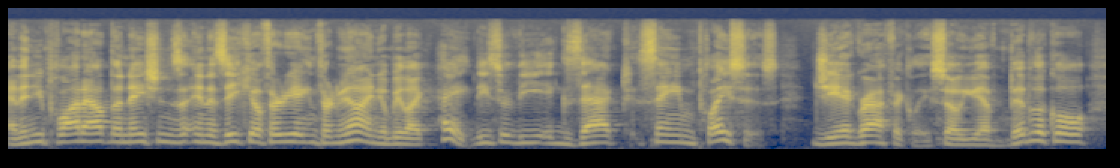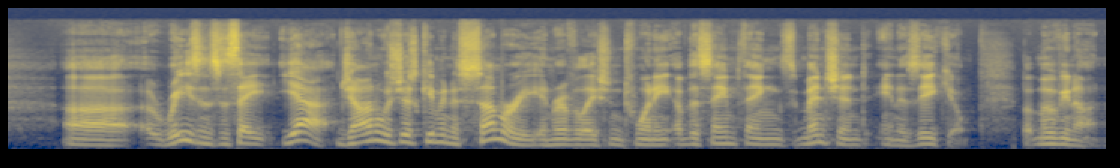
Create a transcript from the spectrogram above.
And then you plot out the nations in Ezekiel 38 and 39, you'll be like, hey, these are the exact same places geographically. So you have biblical uh, reasons to say, yeah, John was just giving a summary in Revelation 20 of the same things mentioned in Ezekiel. But moving on.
